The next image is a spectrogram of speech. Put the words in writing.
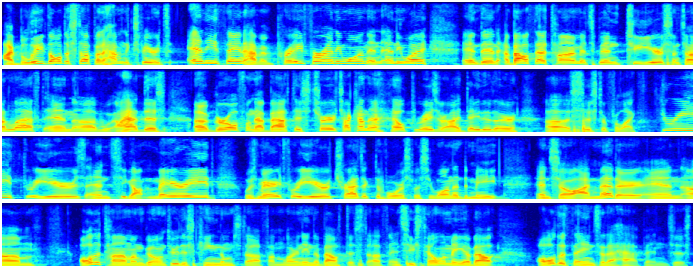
I believed all this stuff, but I haven't experienced anything. I haven't prayed for anyone in any way. And then about that time, it's been two years since I left, and uh, I had this uh, girl from that Baptist church. I kind of helped raise her. I dated her uh, sister for like three, three years, and she got married, was married for a year, tragic divorce, but she wanted to meet. And so I met her, and um, all the time I'm going through this kingdom stuff. I'm learning about this stuff, and she's telling me about all the things that have happened, just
